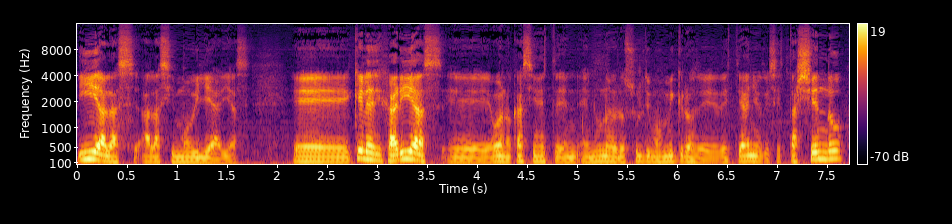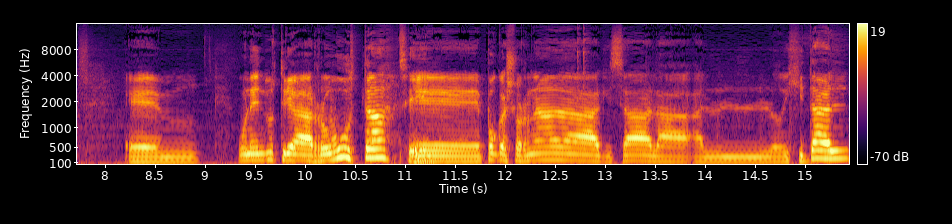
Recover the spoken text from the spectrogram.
y a las, a las inmobiliarias. Eh, ¿Qué les dejarías, eh, bueno, casi en, este, en, uno de los últimos micros de, este año que se está yendo? Em, una industria robusta, eh, poca jornada quizá a, lo digital,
